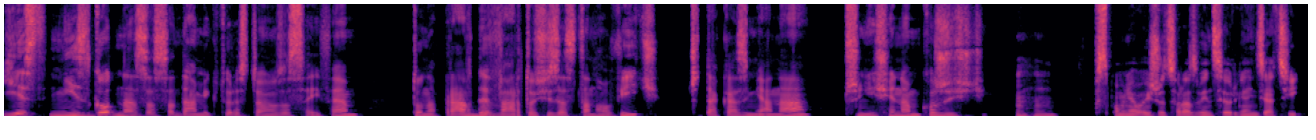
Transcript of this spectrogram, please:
jest niezgodna z zasadami, które stoją za sejfem, to naprawdę warto się zastanowić, czy taka zmiana przyniesie nam korzyści. Mhm. Wspomniałeś, że coraz więcej organizacji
